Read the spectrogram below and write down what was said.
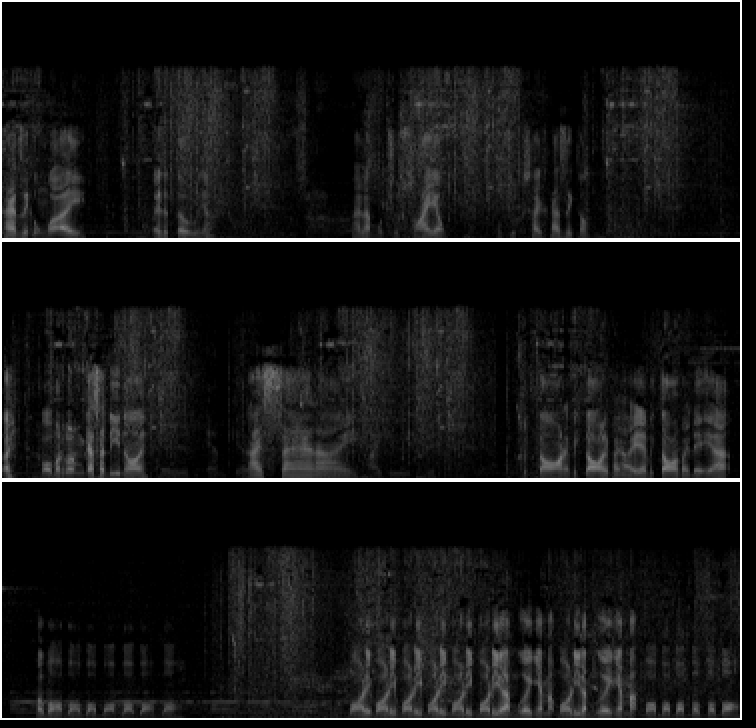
khá dích không vậy? Đây từ từ nhá hay là một chút xoay không? Một chút xoay kha dịch không? Ây bỏ mất con cassadin rồi. Cai xa này. Victor này, victor thì phải ấy victor phải để á. Thôi bỏ bỏ bỏ bỏ bỏ bỏ bỏ. Bỏ đi bỏ đi bỏ đi bỏ đi bỏ đi bỏ đi làm người anh em ạ, bỏ đi làm người anh em ạ. Bỏ bỏ bỏ bỏ bỏ bỏ.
